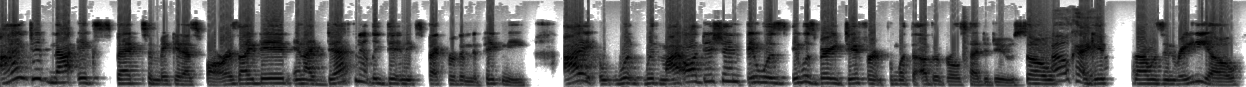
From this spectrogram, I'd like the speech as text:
I did not expect to make it as far as I did, and I definitely didn't expect for them to pick me. I w- with my audition, it was it was very different from what the other girls had to do. So okay, again, I was in radio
